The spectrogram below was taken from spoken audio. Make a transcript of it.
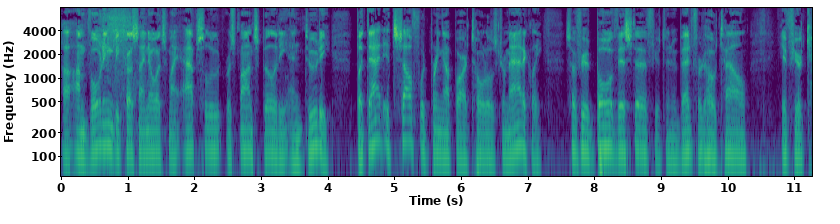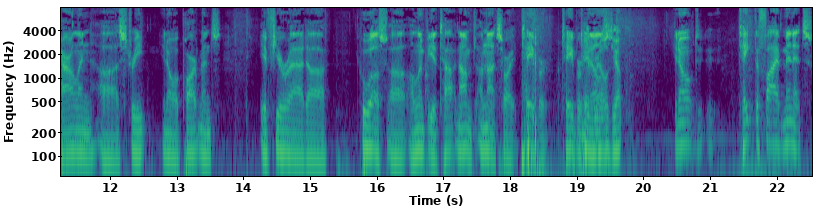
uh, I'm voting because I know it's my absolute responsibility and duty. But that itself would bring up our totals dramatically. So if you're at Boa Vista, if you're at the New Bedford Hotel, if you're at Carolyn uh, Street, you know, apartments, if you're at uh, who else? Uh, Olympia Tower. No, I'm, I'm not sorry. Tabor, Tabor, Tabor Mills. Mills, yep. You know, take the five minutes,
